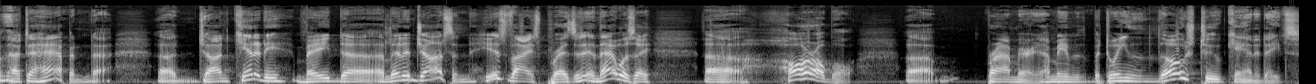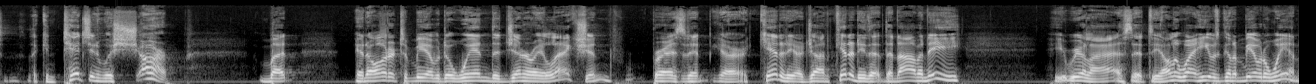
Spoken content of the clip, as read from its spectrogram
for that to happen. Uh, uh, John Kennedy made uh, Lyndon Johnson his vice president, and that was a uh, horrible uh, primary. I mean, between those two candidates, the contention was sharp. But in order to be able to win the general election, President uh, Kennedy or John Kennedy, the, the nominee, he realized that the only way he was going to be able to win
